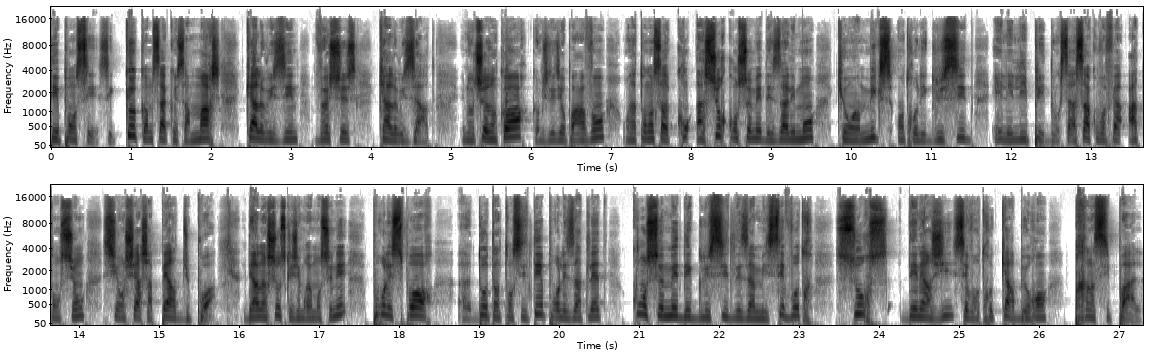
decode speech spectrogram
dépensez. C'est que comme ça que ça marche, calories in versus calories out. Une autre chose encore, comme je l'ai dit auparavant, on a tendance à, à, surconsommer des aliments qui ont un mix entre les glucides et les lipides. Donc c'est à ça qu'on va faire attention si on cherche à perdre du poids. Dernière chose que j'aimerais mentionner, pour les sports euh, d'haute intensité, pour les athlètes, Consommez des glucides, les amis. C'est votre source d'énergie, c'est votre carburant principal.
